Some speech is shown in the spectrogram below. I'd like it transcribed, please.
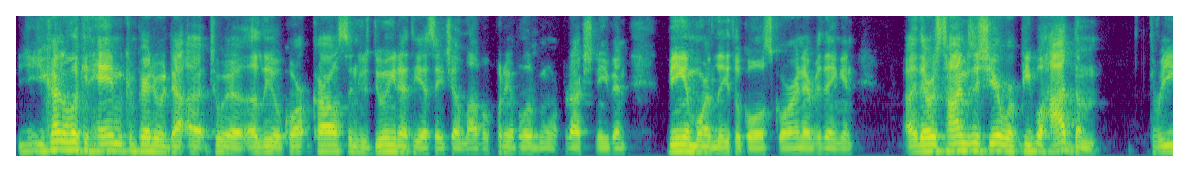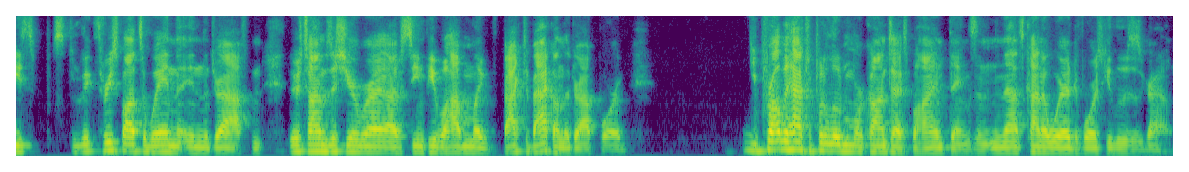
you, kind of look at him compared to a uh, to a, a Leo Carlsson who's doing it at the SHL level, putting up a little bit more production, even being a more lethal goal scorer and everything. And uh, there was times this year where people had them three three spots away in the in the draft, and there's times this year where I, have seen people have them like back to back on the draft board. You probably have to put a little bit more context behind things, and, and that's kind of where Dvorsky loses ground.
